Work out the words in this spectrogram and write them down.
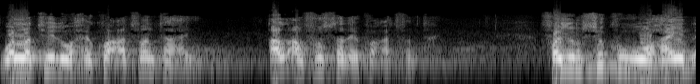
والله تيدو حكوا عطفنتها الأنفس ذي كوا عطفنتها فيمسكوا وهين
